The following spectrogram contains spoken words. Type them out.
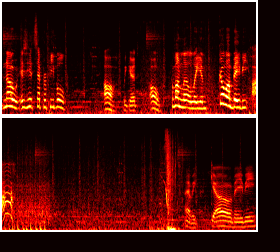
no. It's hit separate people. Oh, we good. Oh, come on, little Liam. Come on, baby. Ah! There we go, baby.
